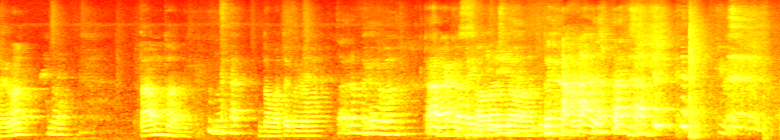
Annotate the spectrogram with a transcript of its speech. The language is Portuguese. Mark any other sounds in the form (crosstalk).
Tá gravando? Não. Tá ou não tá? Né? Não tá. Então bota aí pra gravar. Tá gravando. Tá gravando. Caraca, velho. Saudade que- da Lana. puta.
